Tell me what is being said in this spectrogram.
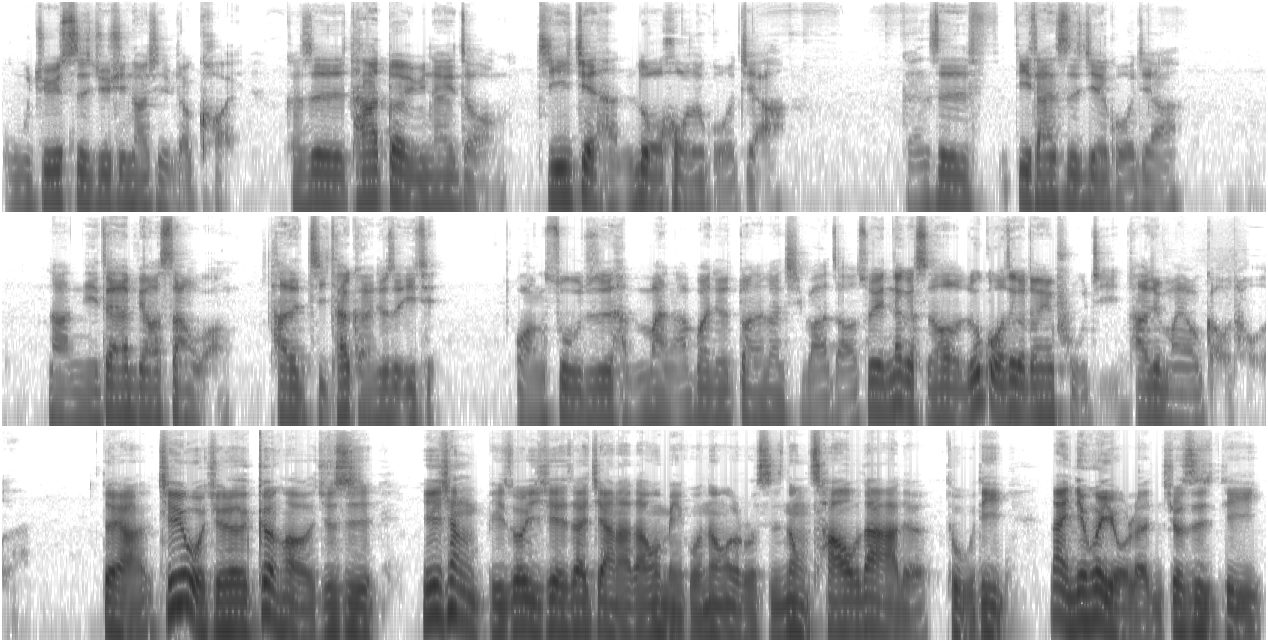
五 G 四 G 讯号其实比较快。可是它对于那种基建很落后的国家，可能是第三世界国家，那你在那边要上网，它的基它可能就是一天网速就是很慢啊，不然就断的乱七八糟。所以那个时候，如果这个东西普及，它就蛮有搞头的。对啊，其实我觉得更好的就是，因为像比如说一些在加拿大或美国那种俄罗斯那种超大的土地，那一定会有人就是你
